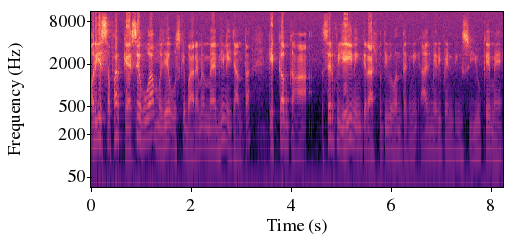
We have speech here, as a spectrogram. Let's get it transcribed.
और ये सफ़र कैसे हुआ, मुझे उसके बारे में मैं भी नहीं जानता कि कब कहाँ। सिर्फ़ यही नहीं कि राष्ट्रपति भवन तक नहीं, आज मेरी पेंटिंग्स यूके में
